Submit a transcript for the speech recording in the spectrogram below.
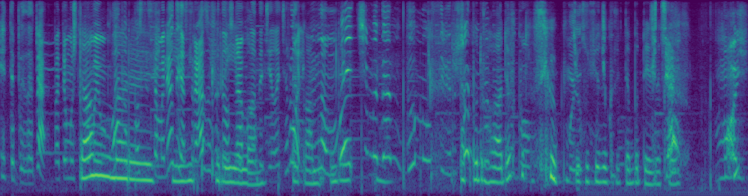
Это было так, потому что по Там моему плану после нарешті самолета я сразу же должна была відкрила. доделать ролик. Така, Но де- мой чемодан думал совершенно Так, подруга, а де ж по-другому. ключі хочу закрити, бо ти закрив. Мой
